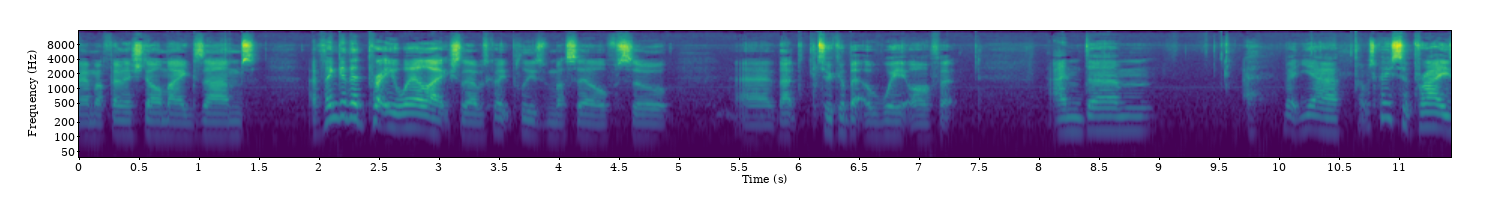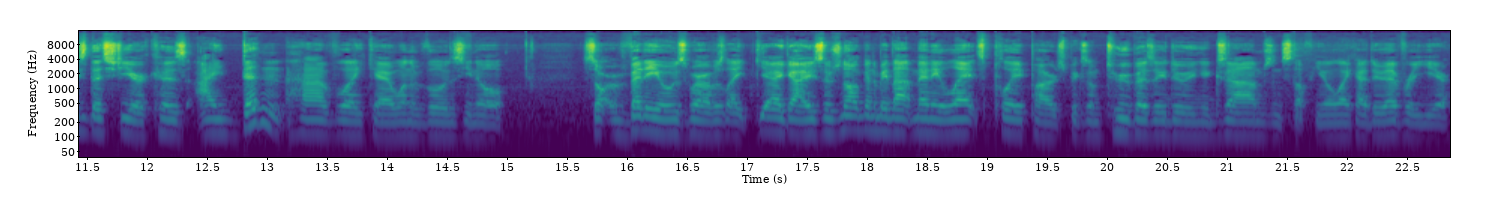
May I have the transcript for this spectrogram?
um, I finished all my exams. I think I did pretty well actually, I was quite pleased with myself, so uh, that took a bit of weight off it. And, um, but yeah, I was quite surprised this year, because I didn't have like uh, one of those, you know, sort of videos where I was like, yeah guys, there's not going to be that many Let's Play parts because I'm too busy doing exams and stuff, you know, like I do every year.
